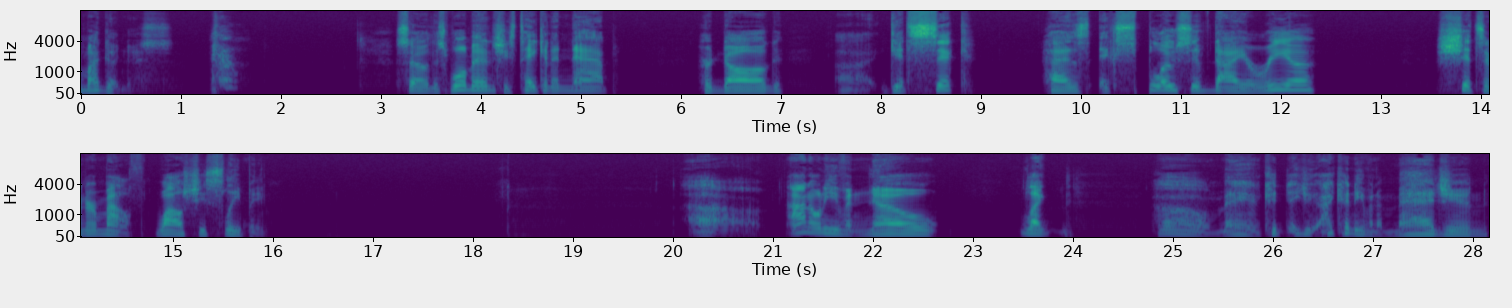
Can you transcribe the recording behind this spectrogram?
my goodness. so, this woman, she's taking a nap. Her dog uh, gets sick has explosive diarrhea, shits in her mouth while she's sleeping. Uh, I don't even know. Like, oh man, could you? I couldn't even imagine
